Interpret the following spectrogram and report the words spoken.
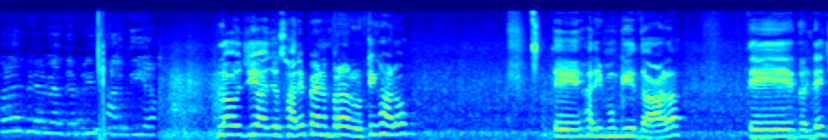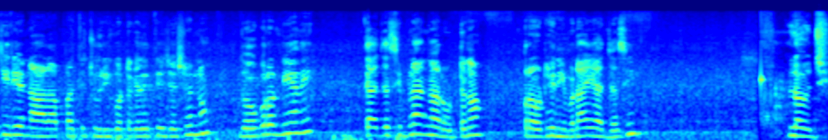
ਚਲੋ ਫਿਰ ਮਿਲਦੇ ਆ ਪਲੀਜ਼ ਸੰਗਦੀ ਆ ਲਓ ਜੀ ਆਜੋ ਸਾਰੇ ਭੈਣ ਭਰਾ ਰੋਟੀ ਖਾ ਲਓ ਤੇ ਹਰੀ ਮੂੰਗੀ ਦਾਲ ਤੇ ਗੰਡੇ ਚੀਰੇ ਨਾਲ ਆਪਾਂ ਤੇ ਚੂਰੀ ਕੁੱਟ ਕੇ ਦਿੱਤੀ ਜਸ਼ਨ ਨੂੰ, ਦੋ ਕੁ ਦੀ ਤੇ ਅੱਜ ਅਸੀਂ ਬਣਾਈਆਂ ਰੋਟੀਆਂ, ਪਰੌਠੇ ਨਹੀਂ ਬਣਾਏ ਅੱਜ ਅਸੀਂ। ਲਓ ਜੀ,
